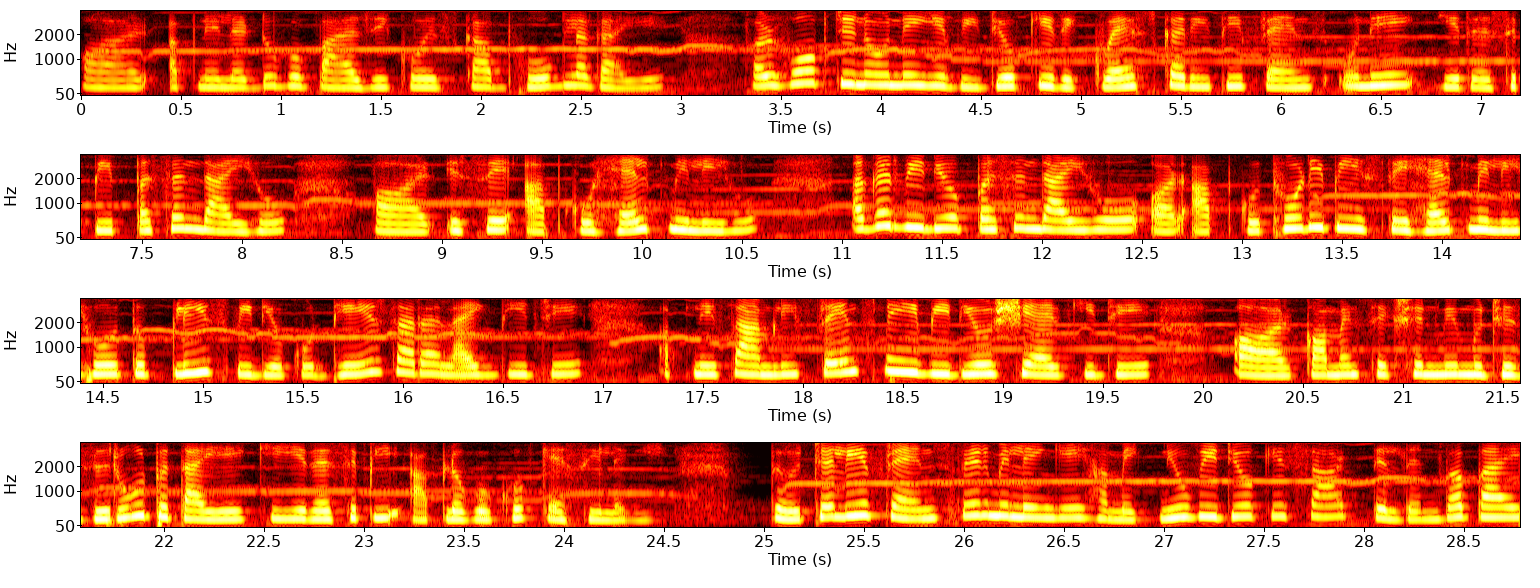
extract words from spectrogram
और अपने लड्डू गोपाल जी को इसका भोग लगाइए। और होप जिन्होंने ये वीडियो की रिक्वेस्ट करी थी फ्रेंड्स उन्हें ये रेसिपी पसंद आई हो और इससे आपको हेल्प मिली हो। अगर वीडियो पसंद आई हो और आपको थोड़ी भी इससे हेल्प मिली हो तो प्लीज़ वीडियो को ढेर सारा लाइक दीजिए, अपने फैमिली फ्रेंड्स में ये वीडियो शेयर कीजिए और कमेंट सेक्शन में मुझे ज़रूर बताइए कि ये रेसिपी आप लोगों को कैसी लगी। तो चलिए फ्रेंड्स फिर मिलेंगे हम एक न्यू वीडियो के साथ। टिल दिन बाय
